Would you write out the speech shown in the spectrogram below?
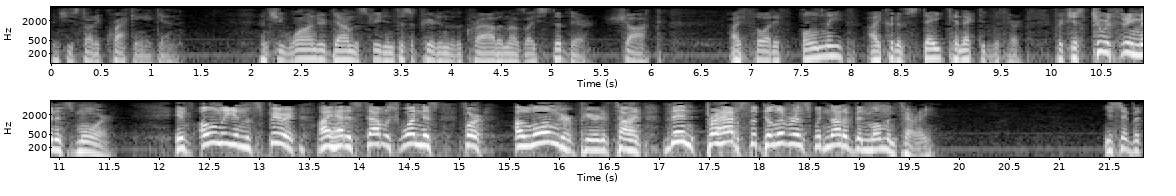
And she started quacking again. And she wandered down the street and disappeared into the crowd. And as I stood there, shocked, I thought if only I could have stayed connected with her for just two or three minutes more. If only in the Spirit I had established oneness for a longer period of time, then perhaps the deliverance would not have been momentary. You say, but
